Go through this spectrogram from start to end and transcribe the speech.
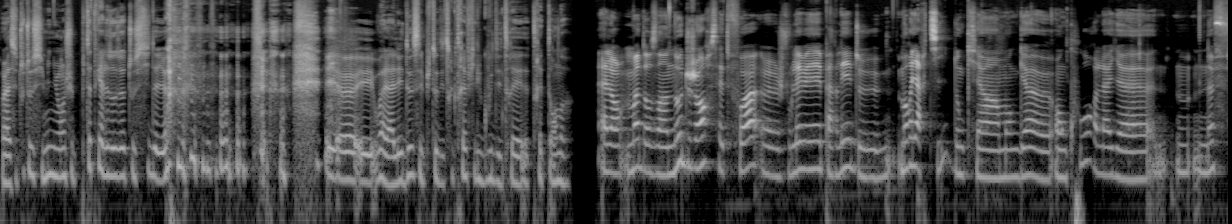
voilà, c'est tout aussi mignon. Je suis peut-être qu'elle zozote aussi d'ailleurs. et, et voilà, les deux c'est plutôt des trucs très feel good et très très tendres. Alors moi, dans un autre genre cette fois, euh, je voulais parler de Moriarty, donc y a un manga euh, en cours. Là, il y a neuf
